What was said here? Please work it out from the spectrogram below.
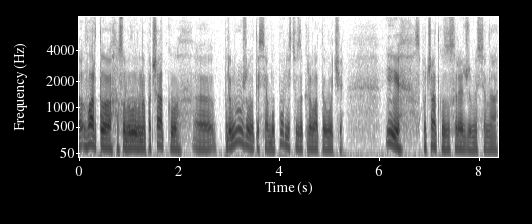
варто, особливо на початку, е, примружуватися або повністю закривати очі. І спочатку зосереджуємося на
